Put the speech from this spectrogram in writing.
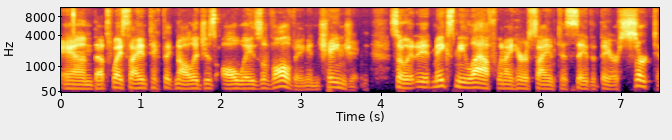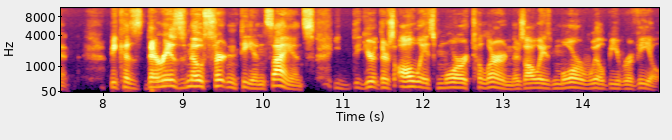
And that's why scientific knowledge is always evolving and changing. So it, it makes me laugh when i hear a scientist say that they are certain because there is no certainty in science. You're, there's always more to learn. There's always more will be revealed.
